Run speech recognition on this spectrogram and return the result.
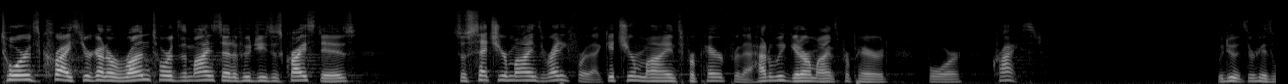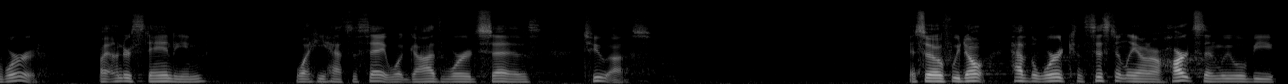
towards Christ. You're going to run towards the mindset of who Jesus Christ is. So set your minds ready for that. Get your minds prepared for that. How do we get our minds prepared for Christ? We do it through His Word, by understanding what He has to say, what God's Word says to us. And so if we don't have the word consistently on our hearts, then we will be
